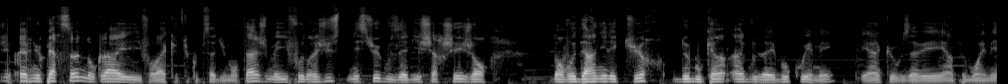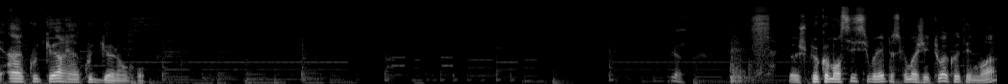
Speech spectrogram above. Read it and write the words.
J'ai prévenu personne, donc là, il faudra que tu coupes ça du montage, mais il faudrait juste, messieurs, que vous alliez chercher, genre, dans vos dernières lectures, deux bouquins, un que vous avez beaucoup aimé et un que vous avez un peu moins aimé. Un coup de cœur et un coup de gueule, en gros. Euh, je peux commencer si vous voulez, parce que moi j'ai tout à côté de moi.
